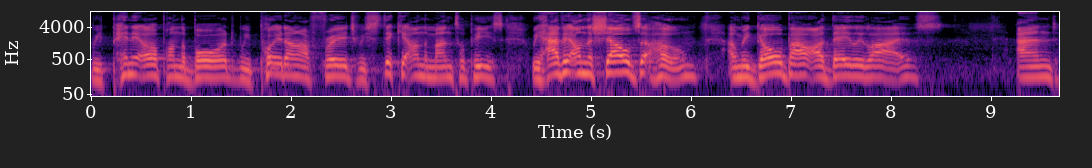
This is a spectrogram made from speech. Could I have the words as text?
we pin it up on the board, we put it on our fridge, we stick it on the mantelpiece, we have it on the shelves at home, and we go about our daily lives. And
